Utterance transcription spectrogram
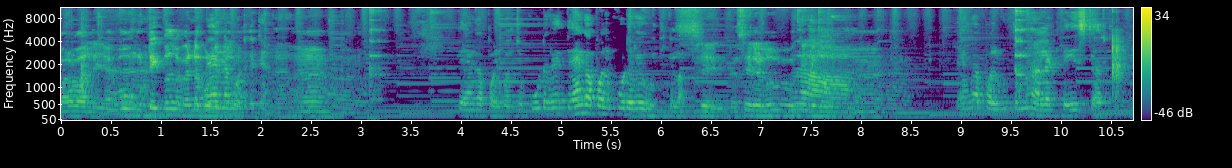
பரவாயில்லையா. ஓ முட்டைக்கு பதிலா வெண்ணெய் வெண்ணெய் போட்டுக்கலாம். போட்டுக்கிட்டேன். தேங்காய் பால் கொஞ்சம் கூடவே தேங்காய் பால் கூடவே ஊற்றிக்கலாம். தேங்காய் பால் ஊற்றணும் நல்லா டேஸ்ட்டாக இருக்கும்.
